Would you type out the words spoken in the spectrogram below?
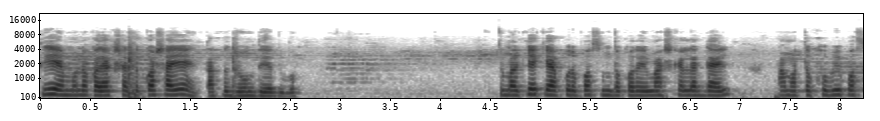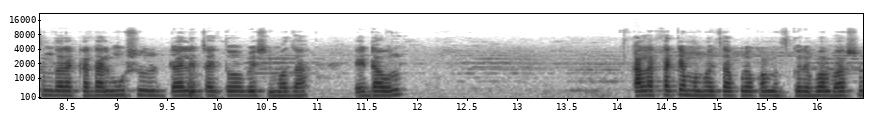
দিয়ে মনে করো একসাথে কষাইয়ে তারপর জল দিয়ে দিব। তোমার কে কে পুরো পছন্দ করে এই মাসকালার ডাল? আমার তো খুবই পছন্দের একটা ডাল, মুসুর ডালের চাইতেও বেশি মজা এই ডাউল। কালারটা কেমন হয়েছে পুরো কমেন্টস করে বলবা আসো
